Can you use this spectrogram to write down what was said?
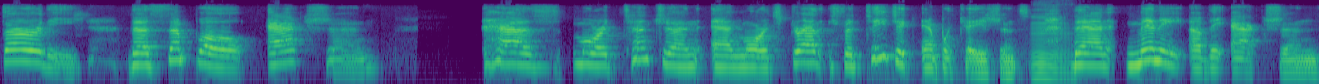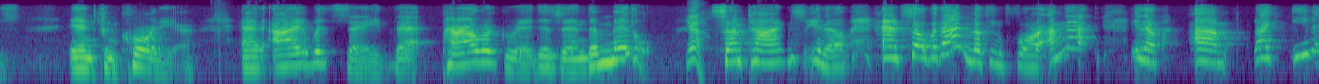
30, the simple action has more tension and more strat- strategic implications mm. than many of the actions in Concordia. And I would say that Power Grid is in the middle. Yeah. Sometimes, you know, and so what I'm looking for, I'm not, you know, um, like even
